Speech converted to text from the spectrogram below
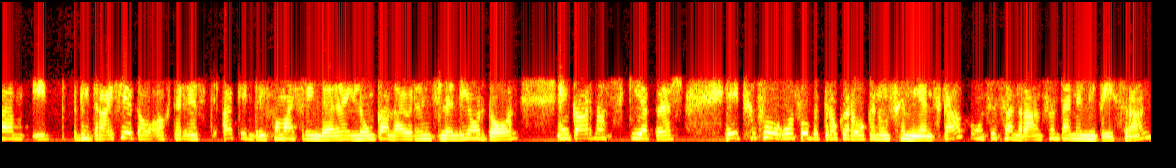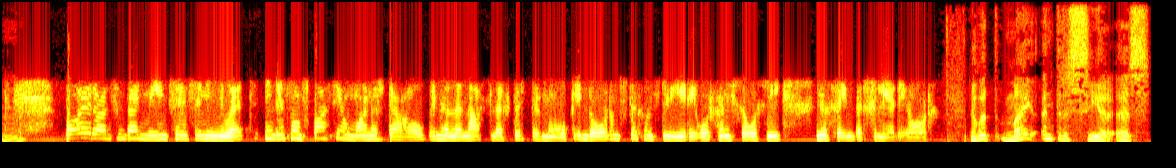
um het die dryfveer daar agter is ek en drie van my vriendinne Ilonka Lourens, Lindy Jordan en Karna Skeepers het gevoel ons wil betrokke raak in ons gemeenskap. Ons is van Randfontein in die Wesrand. Mm -hmm. Baie Randfontein mense is in die nood en dis ons passie om ander te help en hulle las ligter te maak en daarom stig ons toe hierdie organisasie November verlede jaar. Nou wat my interesseer is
